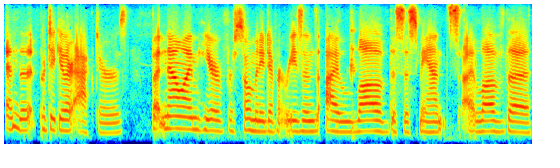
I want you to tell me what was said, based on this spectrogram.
and the particular actors. But now I'm here for so many different reasons. I love the suspense. I love the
